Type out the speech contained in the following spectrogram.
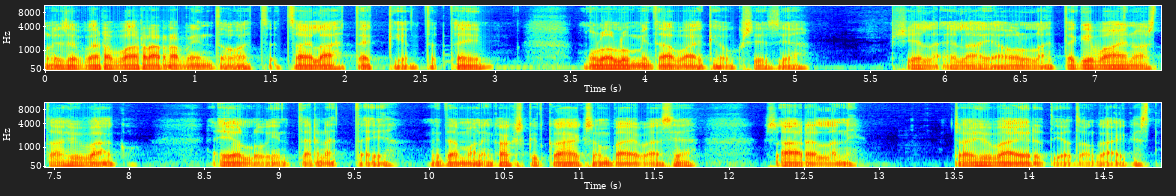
oli sen verran vararavintoa, että, että sai lähteäkin, mutta ei mulla ollut mitään vaikeuksia siellä, siellä elää ja olla. Että teki vaan ainoastaan hyvää, kun ei ollut internettä ja mitä mä olin 28 päivää siellä saarella, niin sai hyvää irtioton kaikesta.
